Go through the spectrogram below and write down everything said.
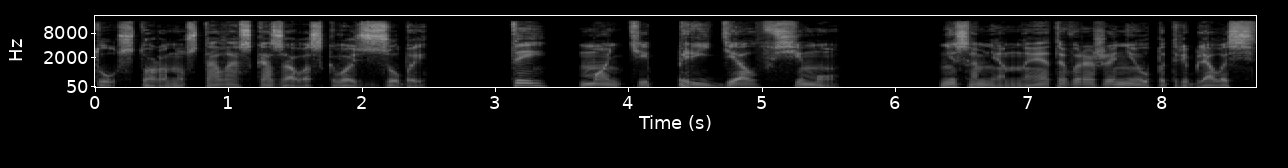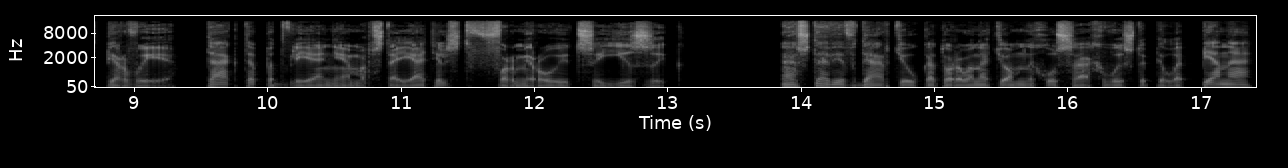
ту сторону стола, сказала сквозь зубы. «Ты, Монти, предел всему». Несомненно, это выражение употреблялось впервые. Так-то под влиянием обстоятельств формируется язык. Оставив Дарти, у которого на темных усах выступила пена,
